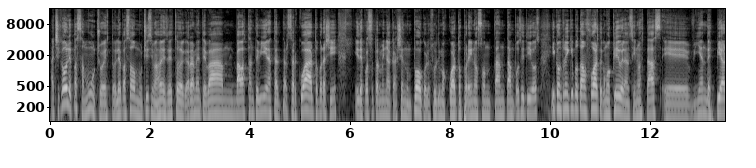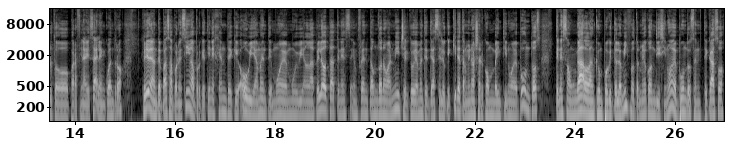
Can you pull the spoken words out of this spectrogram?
A Chicago le pasa mucho esto, le ha pasado muchísimas veces esto de que realmente va, va bastante bien hasta el tercer cuarto por allí y después se termina cayendo un poco. Los últimos cuartos por ahí no son tan tan positivos y contra un equipo tan fuerte como Cleveland, si no estás eh, bien despierto para finalizar el encuentro, Cleveland te pasa por encima porque tiene gente que obviamente mueve muy bien la pelota. Tenés enfrente a un Donovan Mitchell que obviamente te hace lo que quiere. Terminó ayer con 29 puntos. Tenés a un Garland que un poquito lo mismo. Terminó con 19 puntos en este caso.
